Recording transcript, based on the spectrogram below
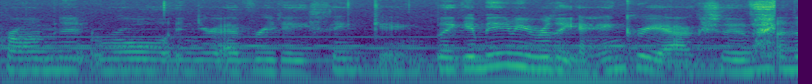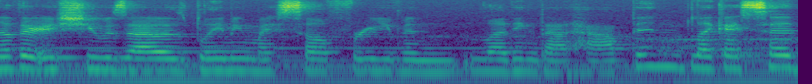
prominent role in your everyday thinking. Like it made me really angry actually. Like another issue was I was blaming myself for even letting that happen. Like I said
